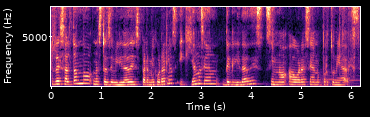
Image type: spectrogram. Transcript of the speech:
resaltando nuestras debilidades para mejorarlas y que ya no sean debilidades, sino ahora sean oportunidades.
